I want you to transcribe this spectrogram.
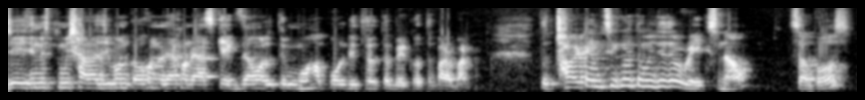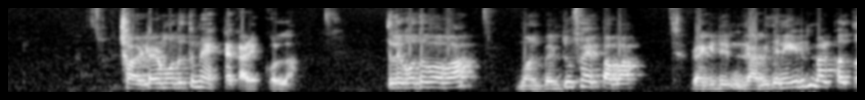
যে জিনিস তুমি সারা জীবন কখনো দেখো না, আজকে এক্সাম হলে তুমি মহাপণ্ডিত হতে বের করতে পারবা না। তো ছয়টা এমসিকিউ তুমি যদি রিস্ক নাও সাপোজ ছয়টার মধ্যে তুমি একটা কারেক্ট করলা তাহলে কত পাবা? ওয়ান পয়েন্ট টু ফাইভ পাবা। রাবিতে নেগেটিভ মার্ক কত?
